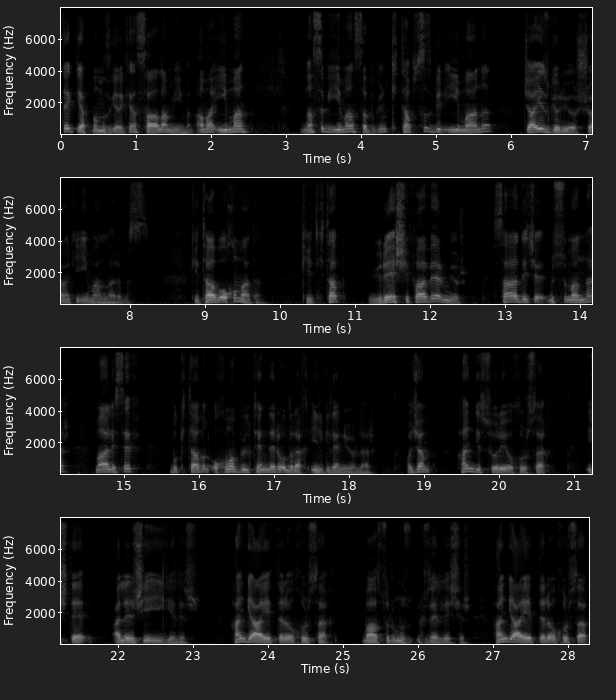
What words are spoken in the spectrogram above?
Tek yapmamız gereken sağlam iman. Ama iman nasıl bir imansa bugün kitapsız bir imanı caiz görüyor şu anki imanlarımız. Kitabı okumadan, kitap yüreğe şifa vermiyor. Sadece Müslümanlar maalesef bu kitabın okuma bültenleri olarak ilgileniyorlar. Hocam hangi sureyi okursak işte alerjiye iyi gelir. Hangi ayetleri okursak basurumuz güzelleşir. Hangi ayetleri okursak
